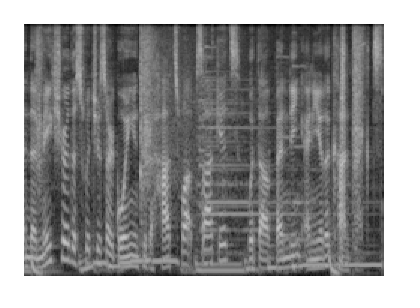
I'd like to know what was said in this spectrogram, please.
and then make sure the switches are going into the hot swap sockets without bending any of the contacts.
